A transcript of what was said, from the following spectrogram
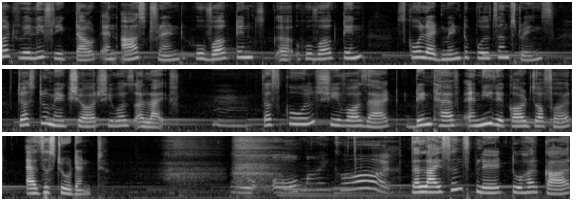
got really freaked out and asked friend who worked in uh, who worked in school admin to pull some strings just to make sure she was alive. The school she was at didn't have any records of her as a student. Oh, oh my god. The license plate to her car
